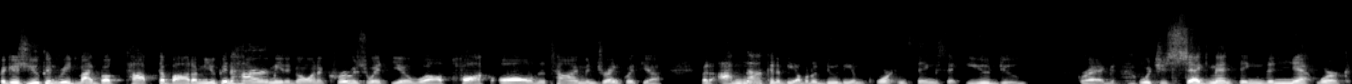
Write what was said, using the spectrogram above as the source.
because you can read my book top to bottom. You can hire me to go on a cruise with you. Well, I'll talk all the time and drink with you but I'm not going to be able to do the important things that you do, Greg, which is segmenting the network,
